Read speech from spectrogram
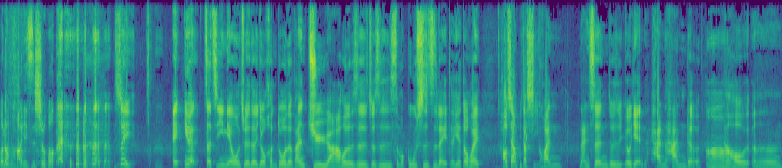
我都不好意思说。所以，哎、欸，因为这几年我觉得有很多的，反正剧啊，或者是就是什么故事之类的，也都会好像比较喜欢男生，就是有点憨憨的，哦、然后嗯。呃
